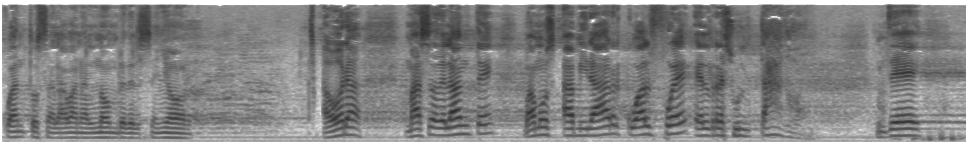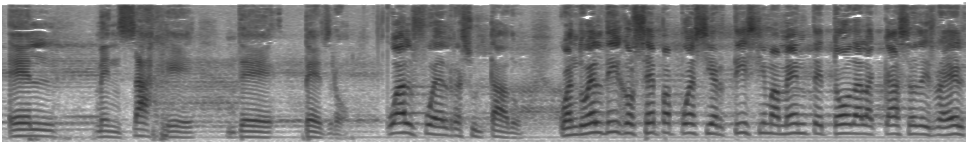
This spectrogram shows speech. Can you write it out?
¿Cuántos alaban al nombre del Señor? Ahora, más adelante, vamos a mirar cuál fue el resultado de el mensaje de Pedro. ¿Cuál fue el resultado? Cuando él dijo, sepa pues ciertísimamente toda la casa de Israel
